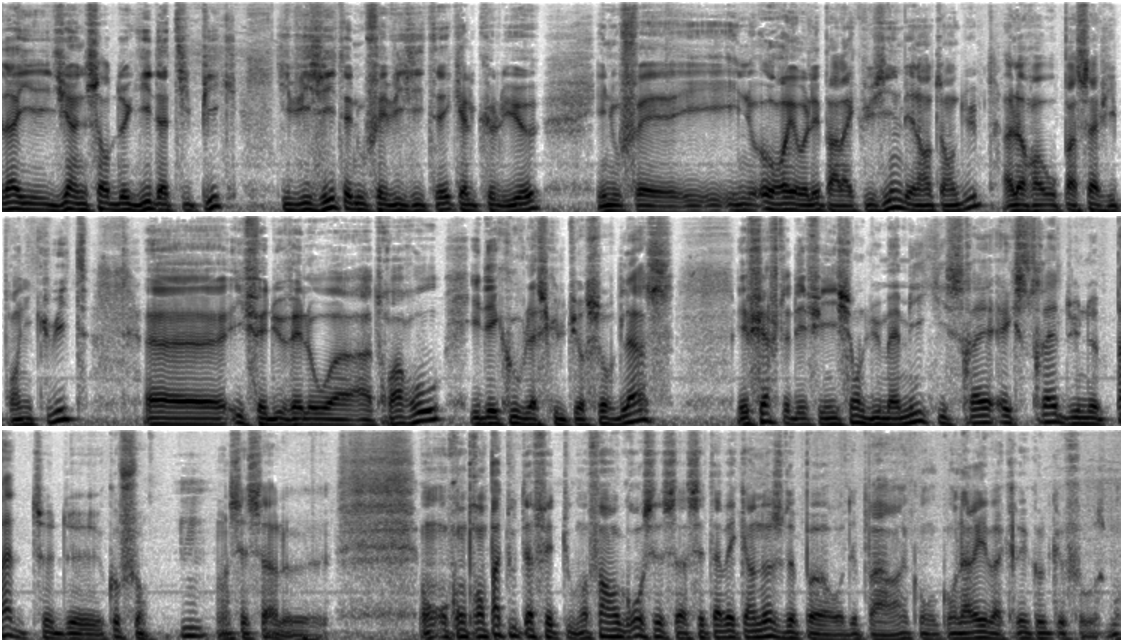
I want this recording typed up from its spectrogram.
là il devient une sorte de guide atypique qui visite et nous fait visiter quelques lieux. Il nous fait, il, par la cuisine, bien entendu. Alors au passage, il prend une cuite. Euh, il fait du vélo à, à trois roues. Il découvre la sculpture sur glace et cherche la définition de l'umami qui serait extrait d'une pâte de cochon. Mm. C'est ça. Le... On, on comprend pas tout à fait tout. Enfin, en gros, c'est ça. C'est avec un os de porc au départ hein, qu'on arrive à créer quelque chose. Bon.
